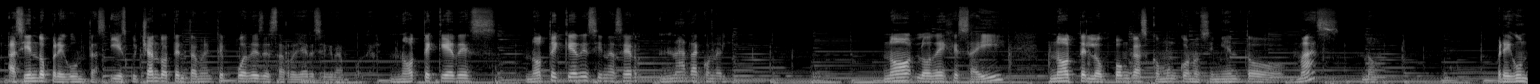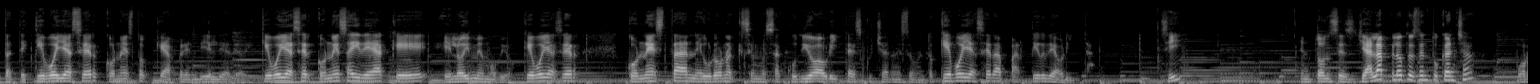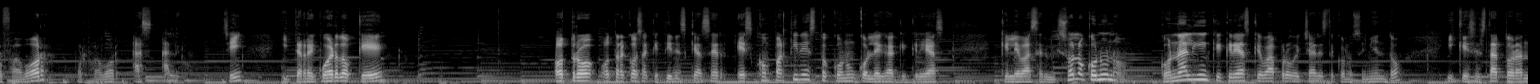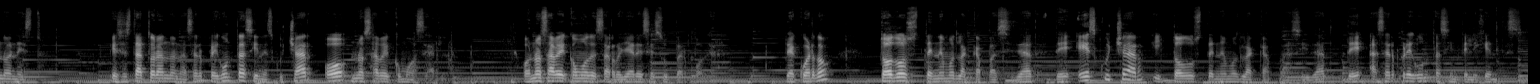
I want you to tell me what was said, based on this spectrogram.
haciendo preguntas y escuchando atentamente puedes desarrollar ese gran poder. No te quedes, no te quedes sin hacer nada con él. No lo dejes ahí, no te lo pongas como un conocimiento más, no. Pregúntate, ¿qué voy a hacer con esto que aprendí el día de hoy? ¿Qué voy a hacer con esa idea que el hoy me movió? ¿Qué voy a hacer con esta neurona que se me sacudió ahorita a escuchar en este momento? ¿Qué voy a hacer a partir de ahorita? ¿Sí? Entonces, ya la pelota está en tu cancha, por favor, por favor, haz algo, ¿sí? Y te recuerdo que otro, otra cosa que tienes que hacer es compartir esto con un colega que creas que le va a servir, solo con uno, con alguien que creas que va a aprovechar este conocimiento y que se está atorando en esto, que se está atorando en hacer preguntas sin escuchar o no sabe cómo hacerlo, o no sabe cómo desarrollar ese superpoder. ¿De acuerdo? Todos tenemos la capacidad de escuchar y todos tenemos la capacidad de hacer preguntas inteligentes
